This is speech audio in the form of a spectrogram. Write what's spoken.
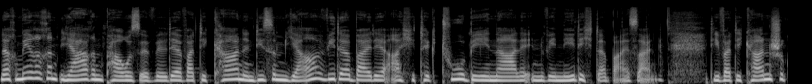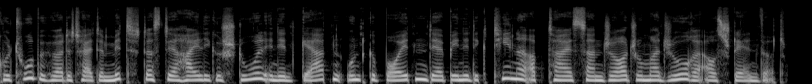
Nach mehreren Jahren Pause will der Vatikan in diesem Jahr wieder bei der Architekturbiennale in Venedig dabei sein. Die Vatikanische Kulturbehörde teilte mit, dass der Heilige Stuhl in den Gärten und Gebäuden der Benediktinerabtei San Giorgio Maggiore ausstellen wird.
